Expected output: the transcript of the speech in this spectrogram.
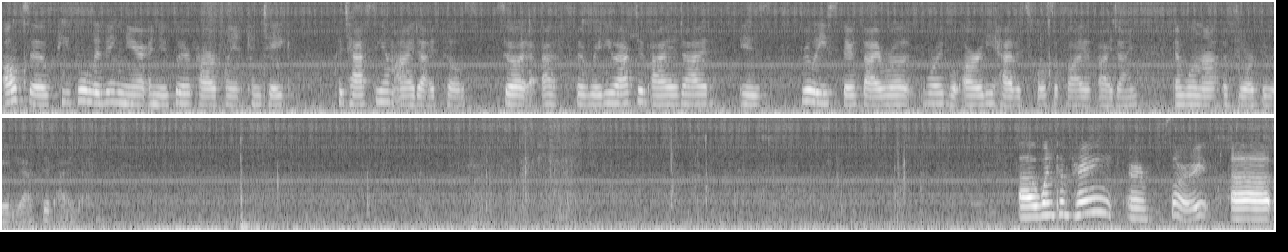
Also, people living near a nuclear power plant can take potassium iodide pills, so if the radioactive iodide is released, their thyroid will already have its full supply of iodine and will not absorb the radioactive iodide. Uh, when comparing, or sorry, uh,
